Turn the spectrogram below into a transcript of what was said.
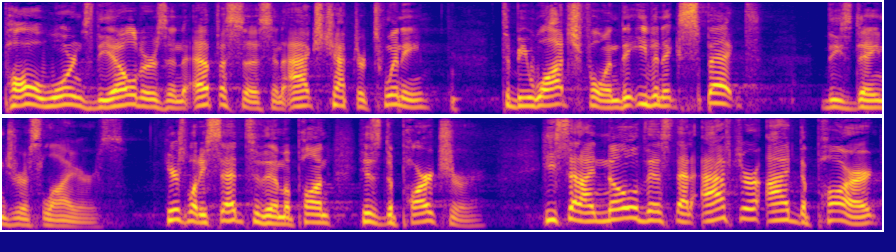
Paul warns the elders in Ephesus in Acts chapter 20 to be watchful and to even expect these dangerous liars. Here's what he said to them upon his departure. He said, I know this, that after I depart,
